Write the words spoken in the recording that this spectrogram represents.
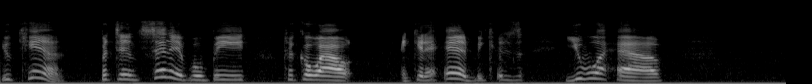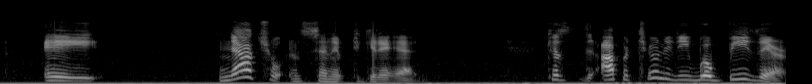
you can. But the incentive will be to go out and get ahead because you will have a natural incentive to get ahead. Because the opportunity will be there.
